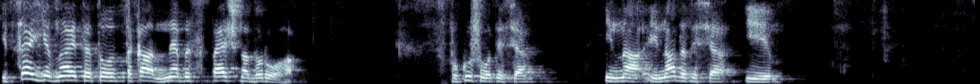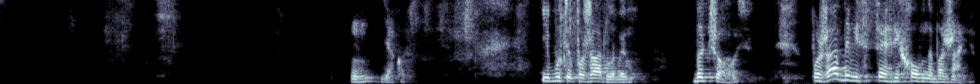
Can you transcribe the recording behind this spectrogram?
І це є, знаєте, то така небезпечна дорога. Спокушуватися і, на, і надатися, і. Дякую. І бути пожадливим до чогось. Пожадливість це гріховне бажання.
